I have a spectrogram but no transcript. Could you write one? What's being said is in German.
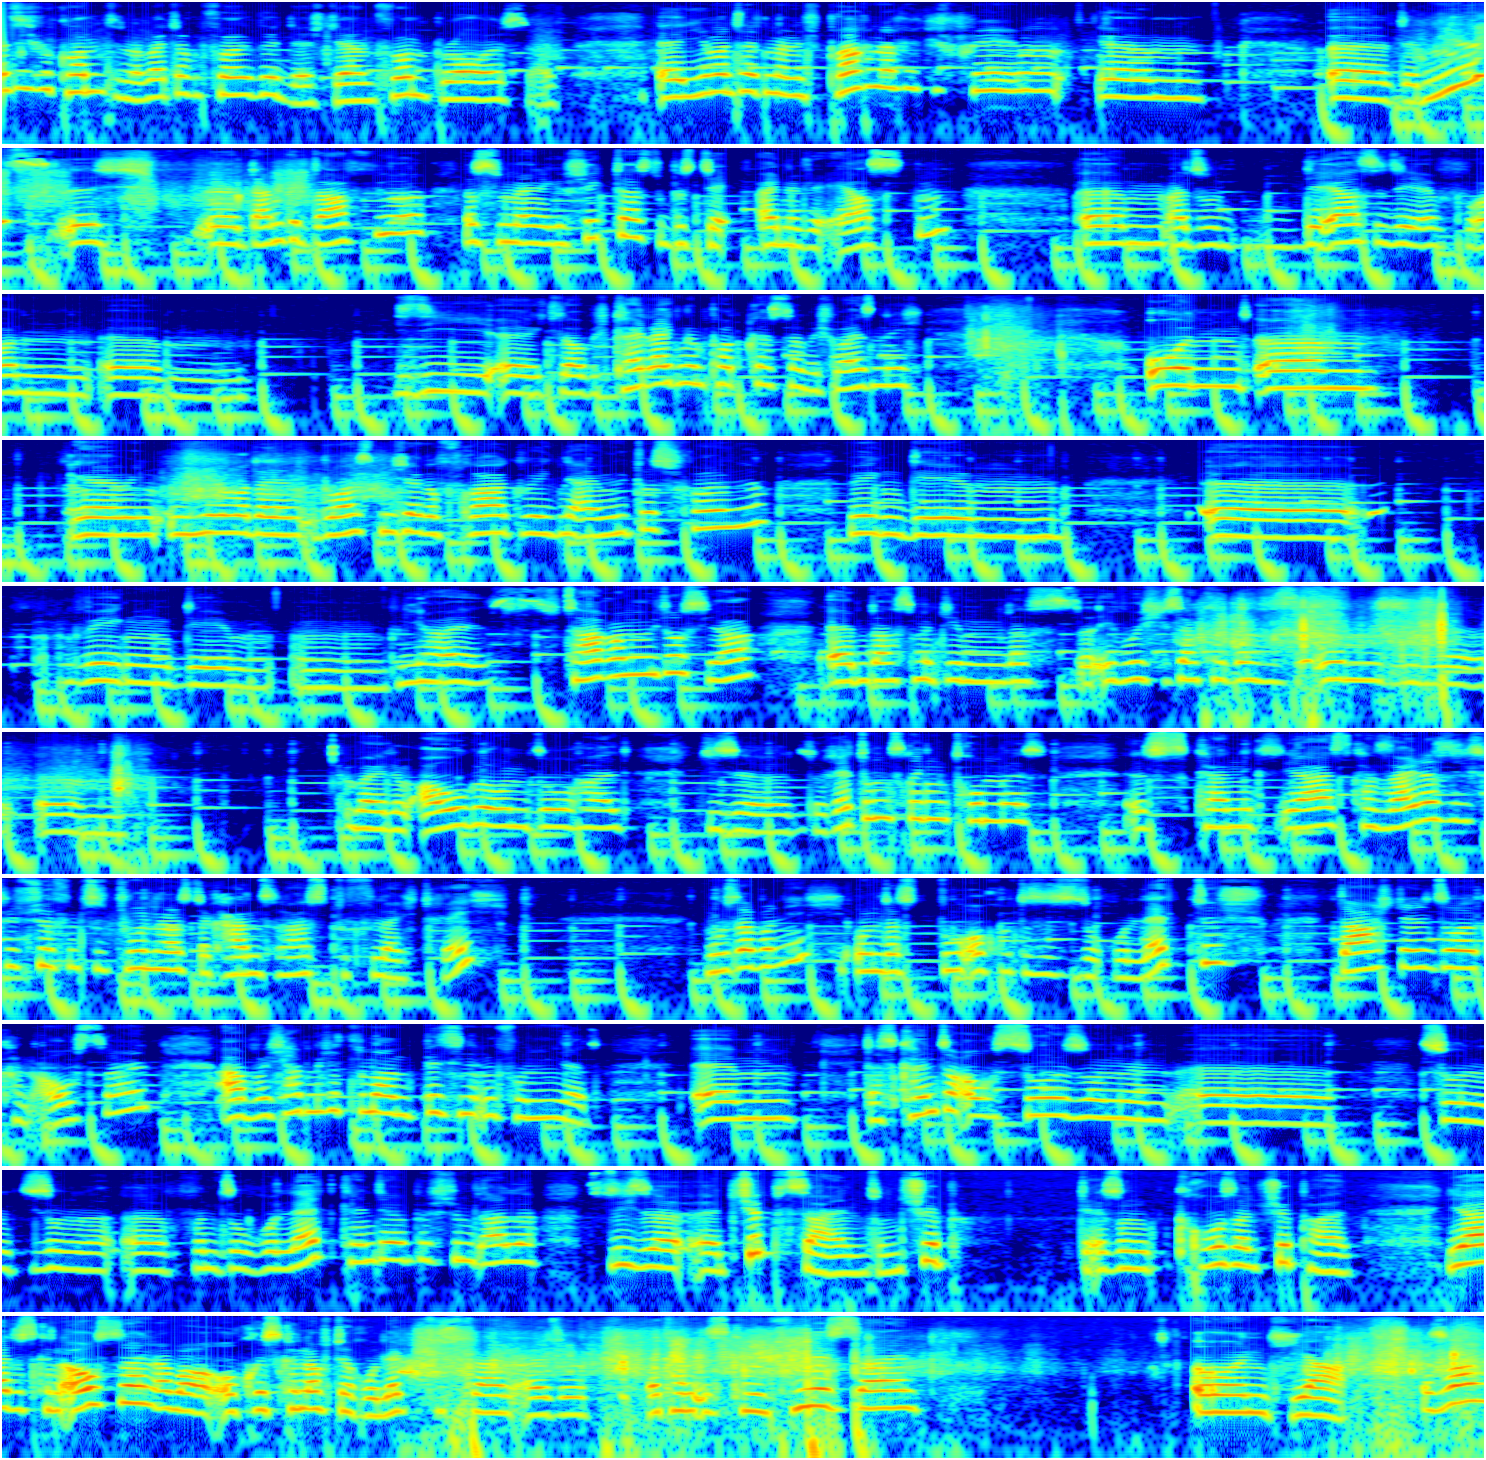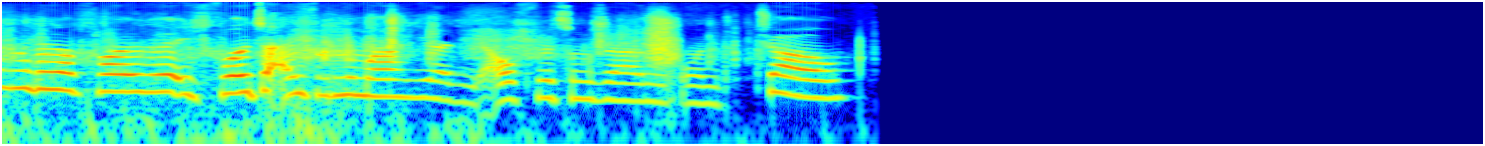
herzlich willkommen zu einer weiteren Folge der Stern von Brawl Stars. Äh, jemand hat meine Sprachnachricht geschrieben, ähm, äh, der Nils. Ich äh, danke dafür, dass du mir eine geschickt hast. Du bist der, einer der ersten. Ähm, also der erste, der von, ähm, die, äh, glaube ich, keinen eigenen Podcast haben, ich weiß nicht. Und, ähm, hier nochmal dein, du hast mich ja gefragt wegen der Mythos-Folge, wegen dem, äh, wegen dem, ähm, wie heißt Tara-Mythos, ja. Ähm, das mit dem, das, äh, wo ich gesagt habe, dass es oben diese, ähm, bei dem Auge und so halt diese Rettungsring drum ist. Es kann nichts, ja, es kann sein, dass es nichts mit Schiffen zu tun hast. Da kannst, hast du vielleicht recht. Muss aber nicht. Und dass du auch, dass es so Roulette-Tisch darstellen soll, kann auch sein. Aber ich habe mich jetzt noch mal ein bisschen informiert. Ähm, das könnte auch so, so einen, äh, so so eine äh, von so Roulette, kennt ihr bestimmt alle, so diese äh, Chips sein, so ein Chip. Der so ein großer Chip halt. Ja, das kann auch sein, aber auch es kann auch der Roulette sein, also da kann es kann vieles sein. Und ja, das war's mit der Folge. Ich wollte einfach nur mal hier die Auflösung sagen und ciao.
